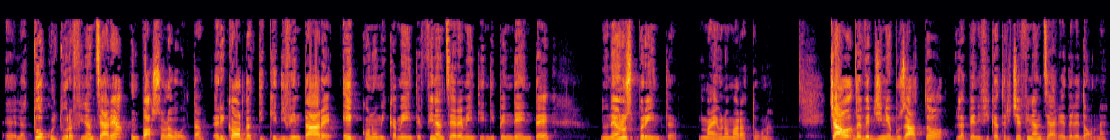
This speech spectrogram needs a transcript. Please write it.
eh, la tua cultura finanziaria un passo alla volta. Ricordati che diventare economicamente finanziariamente indipendente non è uno sprint, ma è una maratona. Ciao da Virginia Busato, la pianificatrice finanziaria delle donne.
